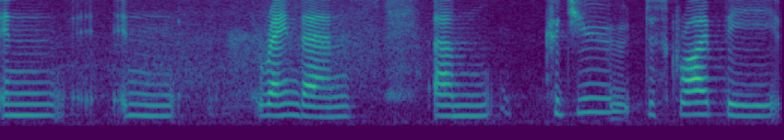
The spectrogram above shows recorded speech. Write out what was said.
in, in rain dance. Um, could you describe the,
